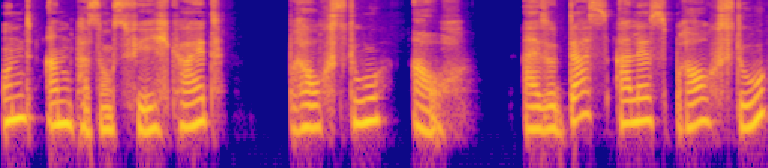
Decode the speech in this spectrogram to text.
und Anpassungsfähigkeit brauchst du auch. Also das alles brauchst du,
